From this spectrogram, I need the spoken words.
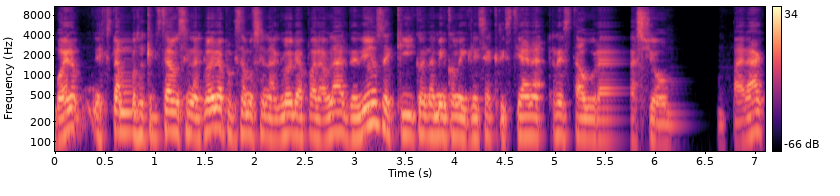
Bueno, estamos aquí, estamos en la gloria, porque estamos en la gloria para hablar de Dios, aquí con, también con la Iglesia Cristiana Restauración. Para,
